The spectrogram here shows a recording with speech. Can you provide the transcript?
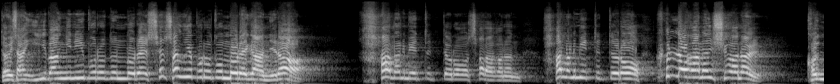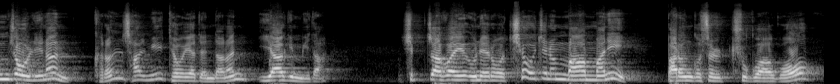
더 이상 이방인이 부르던 노래, 세상이 부르던 노래가 아니라 하나님의 뜻대로 살아가는 하나님의 뜻대로 흘러가는 시간을 건져 올리는 그런 삶이 되어야 된다는 이야기입니다. 십자가의 은혜로 채워지는 마음만이 바른 것을 추구하고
